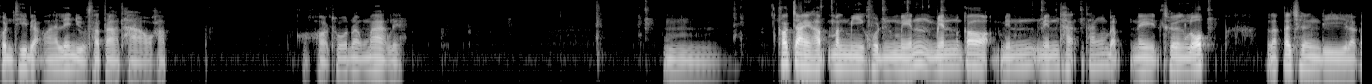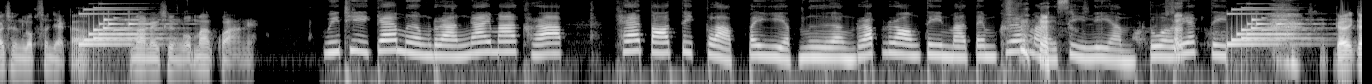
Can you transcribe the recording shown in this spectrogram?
คนที่แบบว่าเล่นอยู่สตาร์ทาวครับ ขอขอโทษมาก ๆ เลย อืม เข้าใจครับมันมีคนเม้นต์เม้นต์ก็เม้นต์เม้นต์ทั้งทั้งแบบในเชิงลบ แล้วก็เชิงดีแล้วก็เชิงลบส่วนใหญ่ก็มาในเชิงลบมากกว่าไง วิธีแก้เมืองร้างง่ายมากครับ แค่ตอดติกลับไปเหยียบเมือง รับรองตีนมาเต็มเครื่องหมายสี่เหลี่ยม ตัวเรียกตีน ก็ก็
